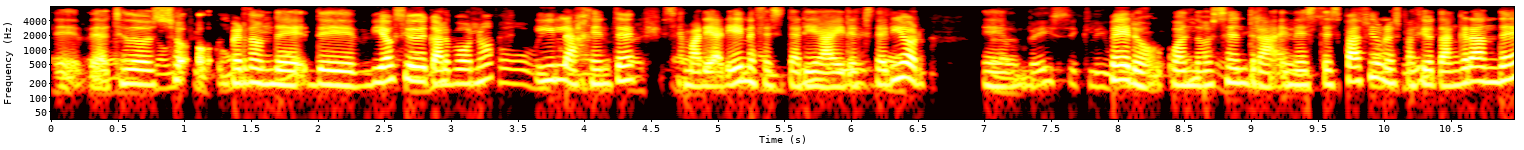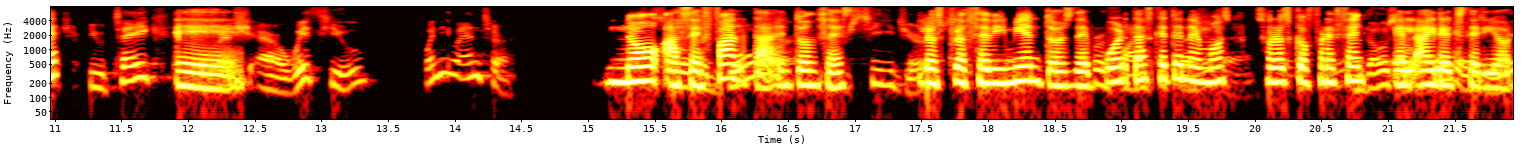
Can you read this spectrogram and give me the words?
eh, de H2 perdón, de, de, dióxido de carbono y la gente se marearía y necesitaría aire exterior. Uh, em, pero cuando se entra en este espacio, un espacio tan grande, no hace falta. Entonces, los procedimientos de puertas que tenemos son los que ofrecen el aire exterior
